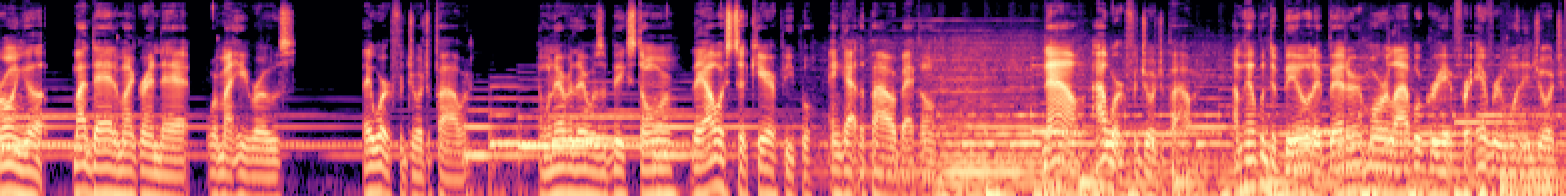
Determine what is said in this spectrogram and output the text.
Growing up, my dad and my granddad were my heroes. They worked for Georgia Power. And whenever there was a big storm, they always took care of people and got the power back on. Now, I work for Georgia Power. I'm helping to build a better, more reliable grid for everyone in Georgia.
